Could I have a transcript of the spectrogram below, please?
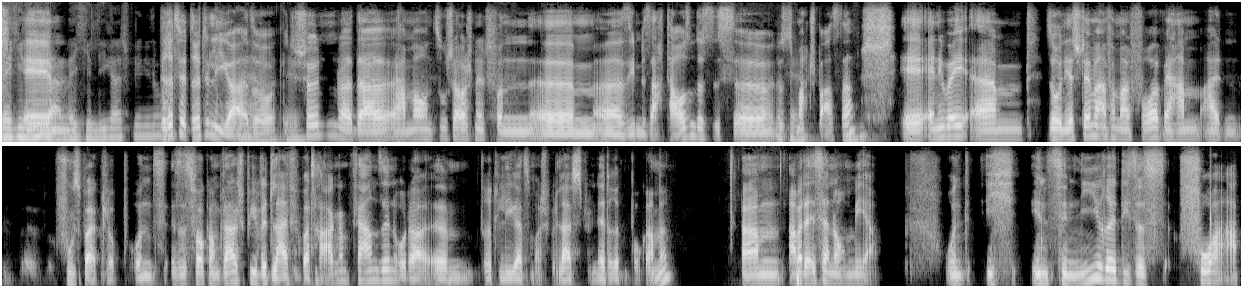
welche Liga? Ähm, welche Liga spielen die noch? Dritte, dritte Liga. Ah, also ja, okay. schön, da haben wir auch einen Zuschauerschnitt von ähm, äh, 7.000 bis 8.000. Das ist, äh, das okay. macht Spaß da. Mhm. Äh, anyway, ähm, so und jetzt stellen wir einfach mal vor, wir haben halt einen Fußballclub. Und es ist vollkommen klar, das Spiel wird live übertragen im Fernsehen oder ähm, dritte Liga zum Beispiel, Livestream der dritten Programme. Ähm, aber da ist ja noch mehr. Und ich inszeniere dieses Vorab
